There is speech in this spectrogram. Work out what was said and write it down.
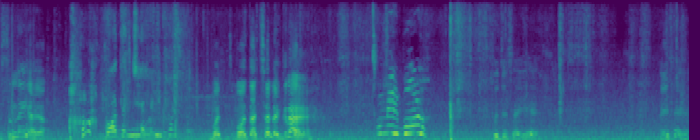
पसंद नहीं आया। बहुत अच्छा लगा बहुत बहुत अच्छा लग रहा है। वो मेरी बॉल। तुझे चाहिए? नहीं चाहिए?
